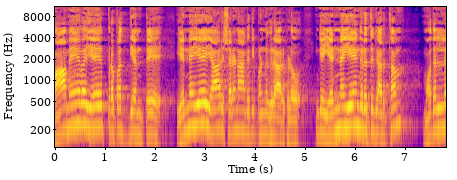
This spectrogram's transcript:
மாமேவ ஏ பிரபத்யந்தே என்னையே யார் சரணாகதி பண்ணுகிறார்களோ. இங்கே என்னையேங்கிறதுக்கு அர்த்தம் முதல்ல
